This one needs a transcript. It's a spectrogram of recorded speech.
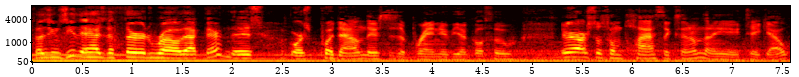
So as you can see, it has the third row back there. That is, of course, put down. This is a brand new vehicle, so there are still some plastics in them that I need to take out.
